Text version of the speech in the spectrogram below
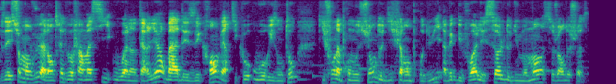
Vous avez sûrement vu à l'entrée de vos pharmacies ou à l'intérieur bah, des écrans verticaux ou horizontaux qui font la promotion de différents produits avec des fois les soldes du moment, ce genre de choses.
